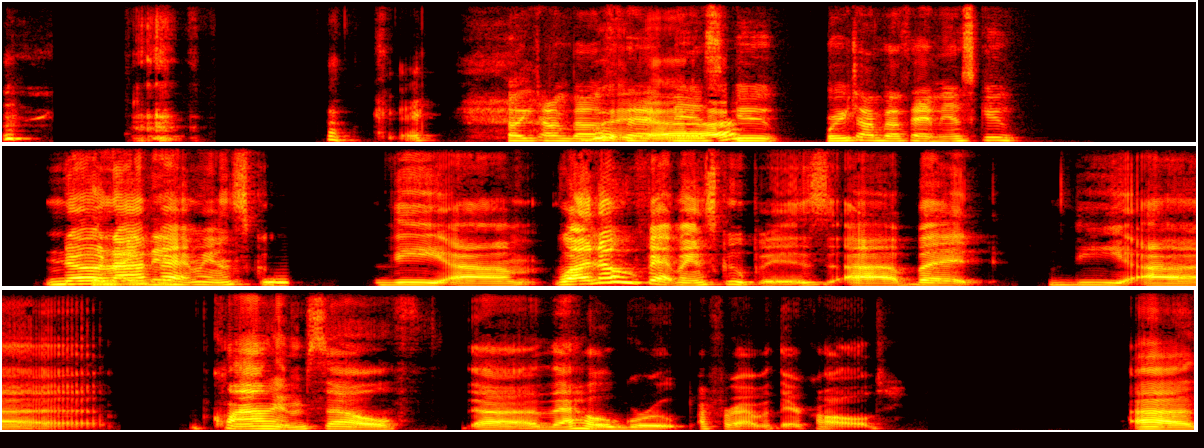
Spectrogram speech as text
okay. oh, you talking about But, Fat Man uh, Scoop? Were you talking about Fat Man Scoop? No, The not man? Fat Man Scoop. The um, well, I know who Fat Man Scoop is, uh, but the uh, clown himself, uh, that whole group, I forgot what they're called. Uh,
